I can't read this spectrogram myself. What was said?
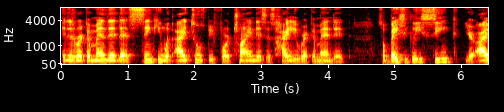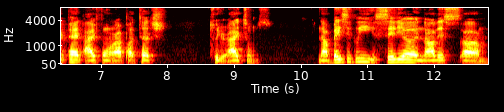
it is recommended that syncing with iTunes before trying this is highly recommended. So basically, sync your iPad, iPhone, or iPod Touch to your iTunes. Now, basically, Cydia and all this um,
